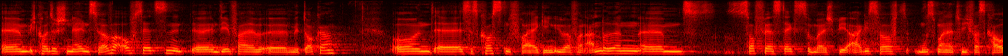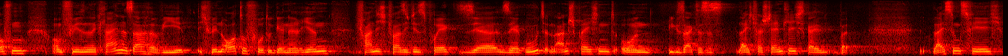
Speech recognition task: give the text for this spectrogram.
Ähm, ich konnte schnell einen Server aufsetzen, äh, in dem Fall mit Docker. Und äh, es ist kostenfrei gegenüber von anderen ähm, Software-Stacks, zum Beispiel Agisoft, muss man natürlich was kaufen. Und für eine kleine Sache wie, ich will ein Orthofoto generieren, fand ich quasi dieses Projekt sehr, sehr gut und ansprechend. Und wie gesagt, es ist leicht verständlich, leistungsfähig.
